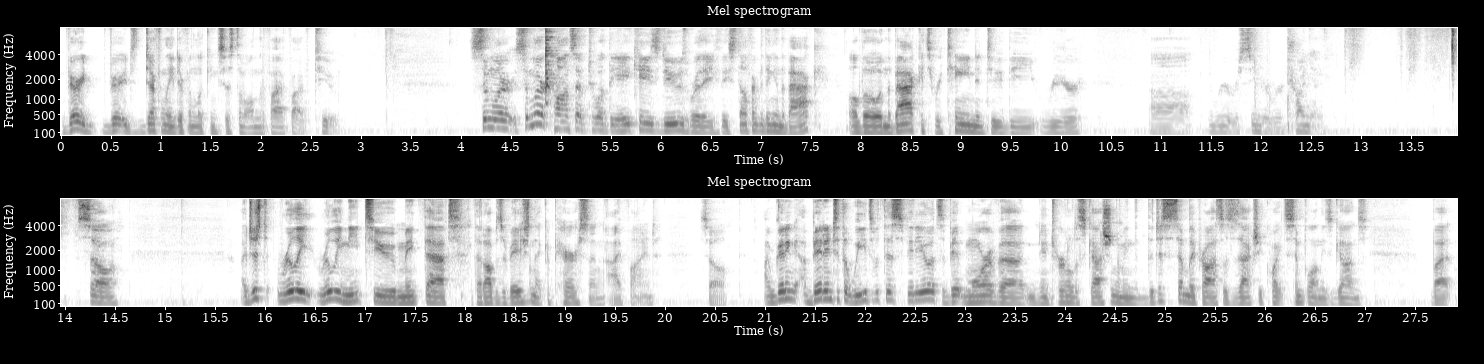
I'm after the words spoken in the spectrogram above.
very, very, it's definitely a different looking system on the 552. Similar, similar concept to what the AKs do is where they, they stuff everything in the back, although in the back it's retained into the rear, uh, rear receiver, rear trunnion. So I just really, really need to make that, that observation, that comparison, I find. So I'm getting a bit into the weeds with this video. It's a bit more of a, an internal discussion. I mean, the disassembly process is actually quite simple on these guns, but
